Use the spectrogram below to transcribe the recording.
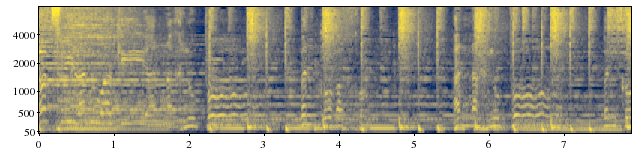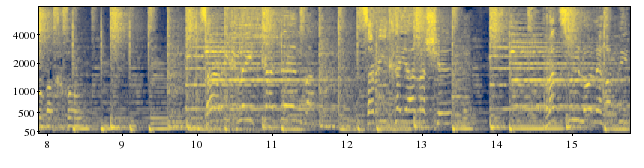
רצוי לנוע כי אנחנו פה בין כה וכה. אנחנו פה בין כה וכה. צריך להתקדם, צריך היה לשבת. רצוי לא להביט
